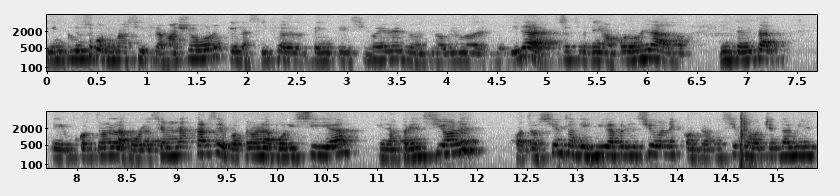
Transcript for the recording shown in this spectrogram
incluso con una cifra mayor que la cifra del 2019 durante el gobierno de, Vidal. Entonces teníamos, por un lado, intentar eh, controlar la población en las cárceles, lado, la policía en aprehensiones, 410.000 aprehensiones contra 280.000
